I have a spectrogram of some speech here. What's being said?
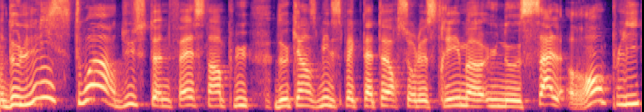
de l'histoire du Stunfest. hein. Plus de 15 000 spectateurs sur le stream, une salle remplie.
